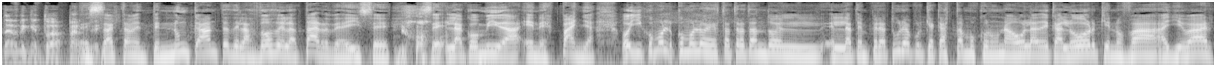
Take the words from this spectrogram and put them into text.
tarde que en todas partes. Exactamente, nunca antes de las 2 de la tarde ahí se, No. se- la comida en España. Oye, ¿cómo, cómo los está tratando el- el- la temperatura? Porque acá estamos con una ola de calor que nos va a llevar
